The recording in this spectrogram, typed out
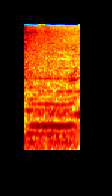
Gaza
